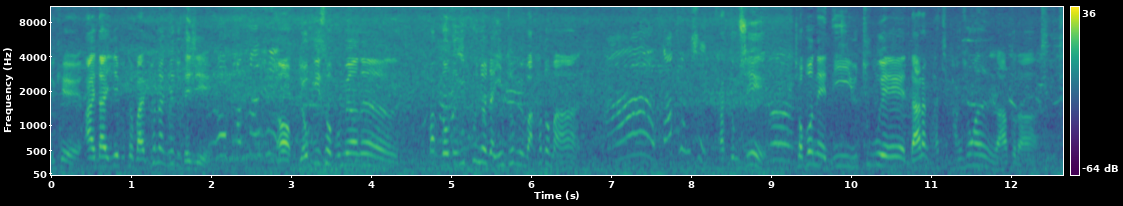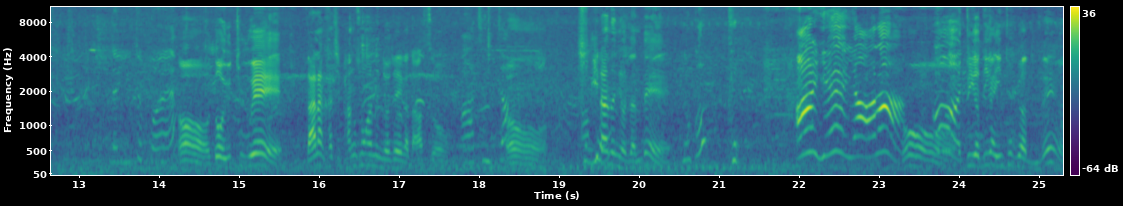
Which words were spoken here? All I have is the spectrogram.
이렇게 아 나 이제부터 말 편하게 해도 되지. 어, 반만 해. 어 여기서 보면은 막 너도 이쁜 여자 인터뷰 막 하더만 아, 가끔씩. 가끔씩 어. 저번에 네 유튜브에 나랑 같이 방송하는 애 나왔더라. 내 유튜버예요? 어 너 유튜브에 나랑 같이 방송하는 여자애가 나왔어. 아, 진짜? 어 푹이라는 여잔데 누구? 푹. 아, 얘, 야, 알아. 어, 어, 네가 네가 인터뷰하던데. 어.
